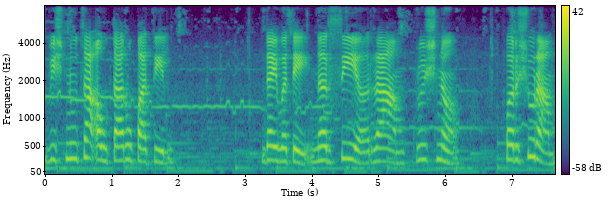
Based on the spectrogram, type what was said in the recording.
विष्णूचा अवतार रूपातील दैवते नरसिंह राम कृष्ण परशुराम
